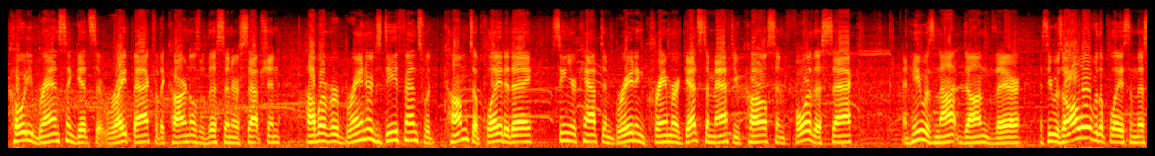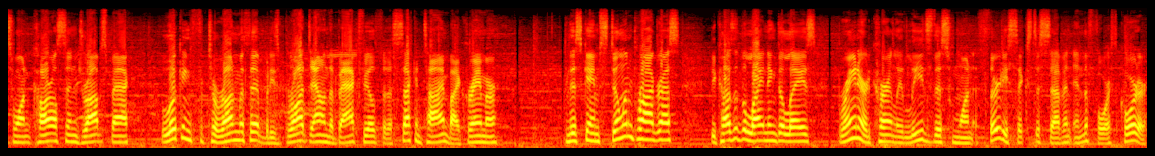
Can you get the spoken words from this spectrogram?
Cody Branson gets it right back for the Cardinals with this interception. However, Brainerd's defense would come to play today. Senior captain Braden Kramer gets to Matthew Carlson for the sack, and he was not done there. As he was all over the place in this one, Carlson drops back, looking for, to run with it, but he's brought down the backfield for the second time by Kramer. This game still in progress because of the lightning delays. Brainerd currently leads this one 36 to 7 in the fourth quarter.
